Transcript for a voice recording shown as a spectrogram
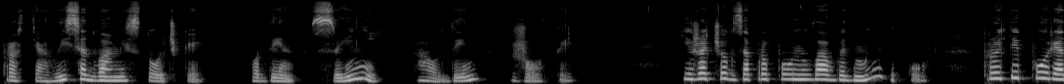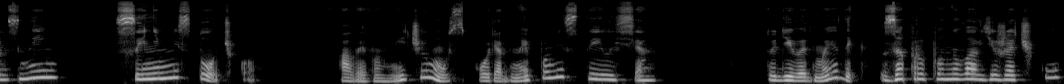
простяглися два місточки один синій, а один жовтий. Їжачок запропонував ведмедику пройти поряд з ним синім місточком, але вони чомусь поряд не помістилися. Тоді ведмедик запропонував їжачку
